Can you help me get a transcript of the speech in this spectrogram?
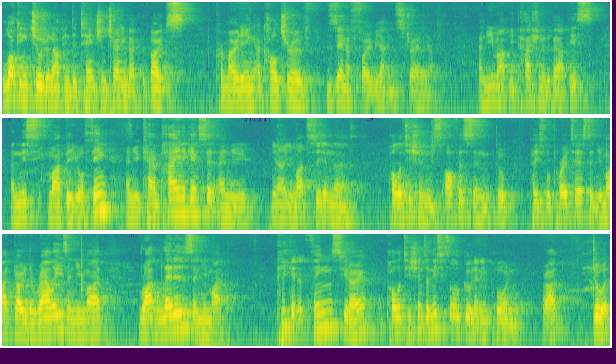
Locking children up in detention, turning back the boats, promoting a culture of xenophobia in Australia. And you might be passionate about this, and this might be your thing, and you campaign against it, and you, you know, you might sit in the politician's office and do a peaceful protest, and you might go to the rallies, and you might write letters, and you might picket at things, you know, politicians, and this is all good and important, right? Do it.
